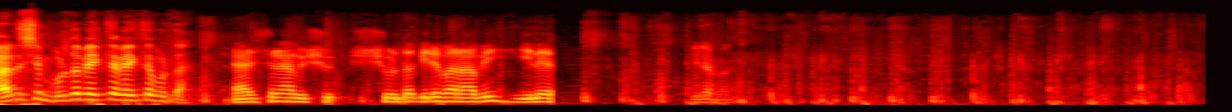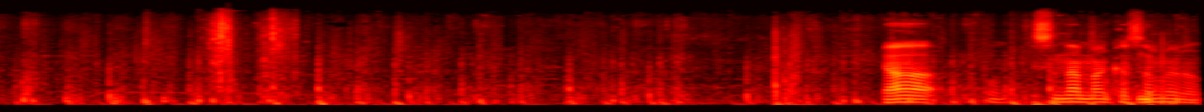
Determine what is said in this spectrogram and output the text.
Kardeşim burada bekle bekle burada. Ersin abi şu şurada biri var abi. Hile. Hile Ya onun sesinden ben kasamıyorum.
